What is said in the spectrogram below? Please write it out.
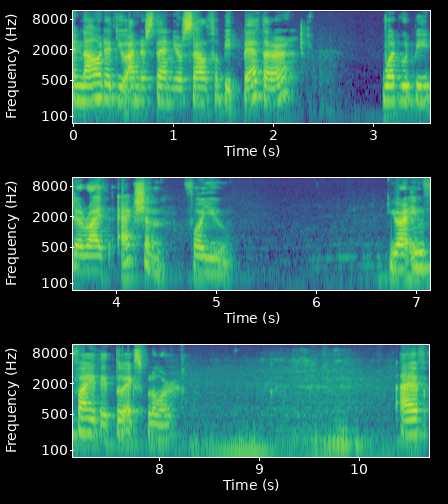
And now that you understand yourself a bit better, what would be the right action for you? You are invited to explore. I have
